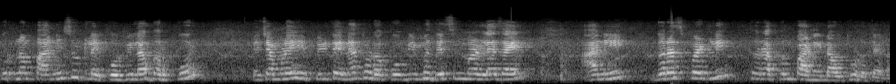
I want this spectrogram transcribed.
पूर्ण पाणी सुटलंय कोबीला भरपूर. त्याच्यामुळे हे पीठ आहे ना थोडं कोबीमध्येच मळल्या जाईल. आणि गरज पडली तर आपण पाणी लावू थोडं त्याला.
